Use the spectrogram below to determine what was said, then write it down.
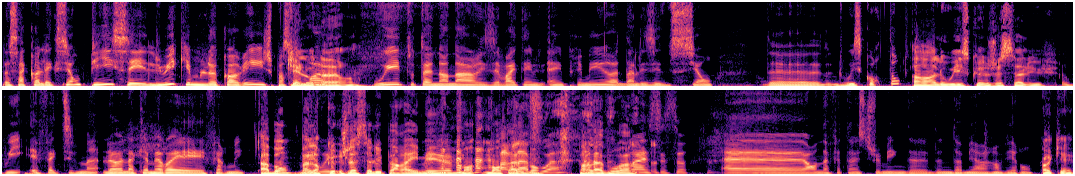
de sa collection. Puis c'est lui qui me le corrige. Parce Quel que moi- honneur. Oui, tout un honneur. Il va être im- imprimé euh, dans les éditions de, Louise Courteau. Ah, Louise, que je salue. Oui, effectivement. Là, la caméra est fermée. Ah bon? Bah Oui, Alors oui. que je la salue pareil, mais euh, men- mentalement. voix. Par la voix. Ouais, c'est ça. Euh, on a fait un streaming de- d'une demi-heure environ. OK. Euh,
